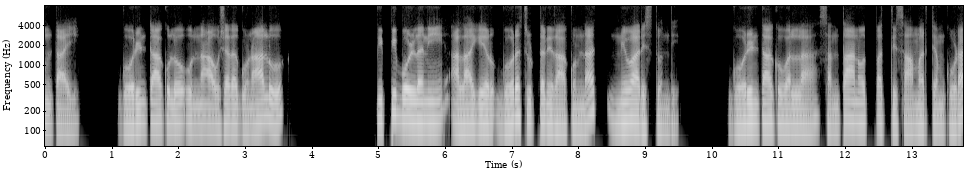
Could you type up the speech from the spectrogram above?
ఉంటాయి. గోరింటాకులో ఉన్న ఔషధ గుణాలు పిప్పిబొళ్ళని అలాగే గోరచుట్టని రాకుండా నివారిస్తుంది. గోరింటాకు వల్ల సంతానోత్పత్తి సామర్థ్యం కూడా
